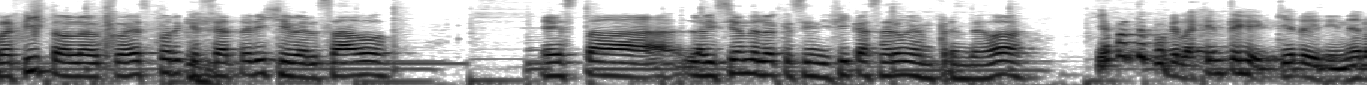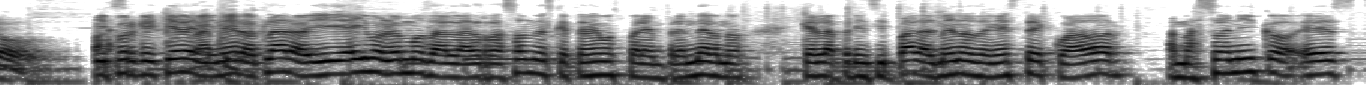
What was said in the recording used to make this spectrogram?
repito, loco, es porque se ha tergiversado esta, la visión de lo que significa ser un emprendedor. Y aparte porque la gente quiere dinero. Y fácil. porque quiere rápido. dinero, claro. Y ahí volvemos a las razones que tenemos para emprender, ¿no? Que la principal, al menos en este Ecuador amazónico, es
